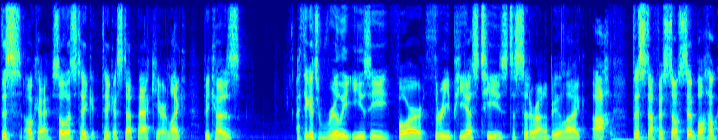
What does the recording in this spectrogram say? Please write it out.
this okay. So let's take take a step back here, like because I think it's really easy for three PSTs to sit around and be like, ah, this stuff is so simple. How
